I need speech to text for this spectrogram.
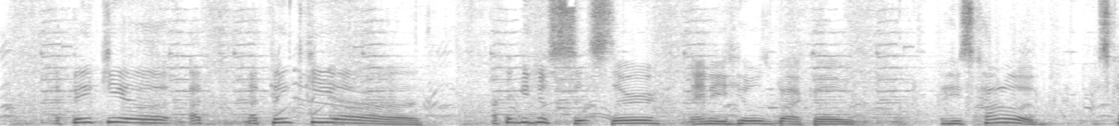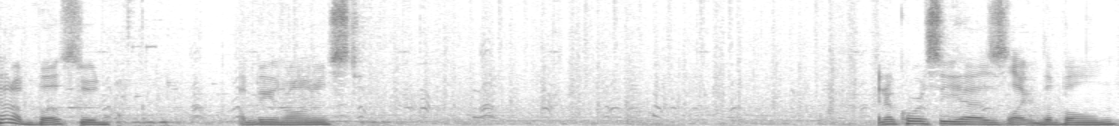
I think he, uh, I, I think he, uh, I think he just sits there and he heals back up. He's kind of, he's kind of busted. I'm being honest. And of course he has like the bone.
